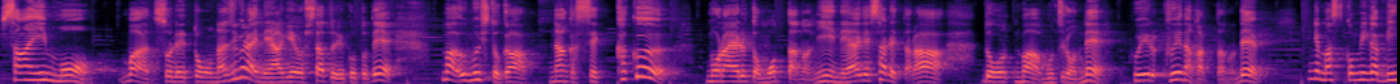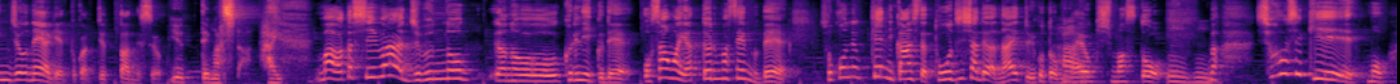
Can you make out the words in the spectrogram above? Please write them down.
参院もまあそれと同じぐらい値上げをしたということでまあ産む人がなんかせっかくもらえると思ったのに値上げされたらどうまあもちろんね増える増えなかったのででマスコミが便乗値上げとかって言ったんですよ。言ってました。はいまあ私は自分のあのクリニックでお産はやっておりませんのでそこの件に関しては当事者ではないということを前置きしますと、うんうんまあ、正直もう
